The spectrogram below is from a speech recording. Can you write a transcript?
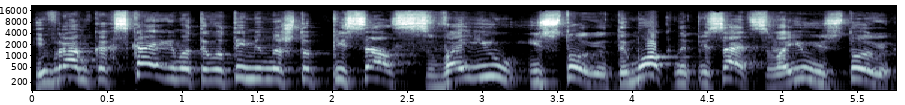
И в рамках Skyrim ты вот именно что писал свою историю. Ты мог написать свою историю,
